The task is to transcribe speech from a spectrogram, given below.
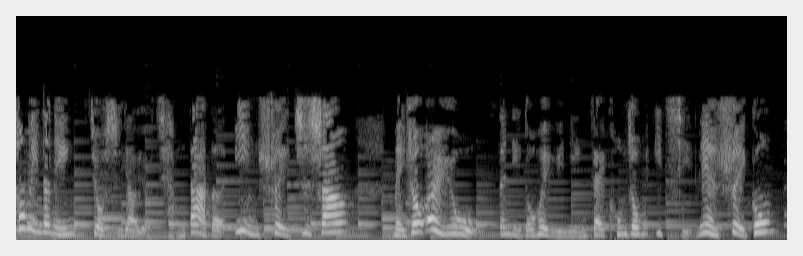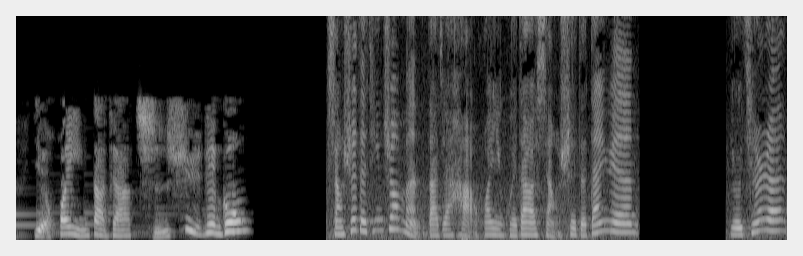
聪明的您，就是要有强大的应税智商。每周二与五，Cindy 都会与您在空中一起练税功，也欢迎大家持续练功。想睡的听众们，大家好，欢迎回到想睡的单元。有钱人、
